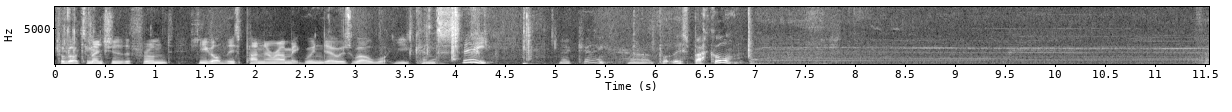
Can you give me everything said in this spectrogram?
forgot to mention at the front, you got this panoramic window as well, what you can see. Okay, uh, put this back up. So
